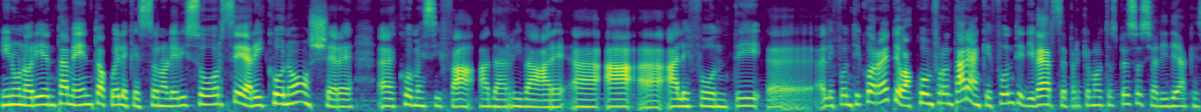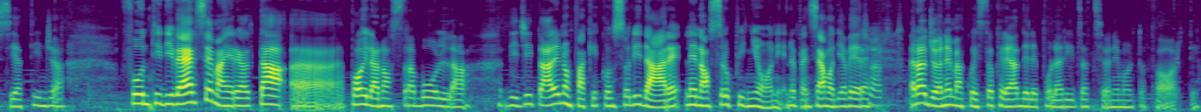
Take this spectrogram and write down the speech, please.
in un orientamento a quelle che sono le risorse e a riconoscere eh, come si fa ad arrivare a, a, a, alle, fonti, eh, alle fonti corrette o a confrontare anche fonti diverse, perché molto spesso si ha l'idea che si attinge a fonti diverse, ma in realtà eh, poi la nostra bolla digitale non fa che consolidare le nostre opinioni. Noi pensiamo di avere certo. ragione, ma questo crea delle polarizzazioni molto forti.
